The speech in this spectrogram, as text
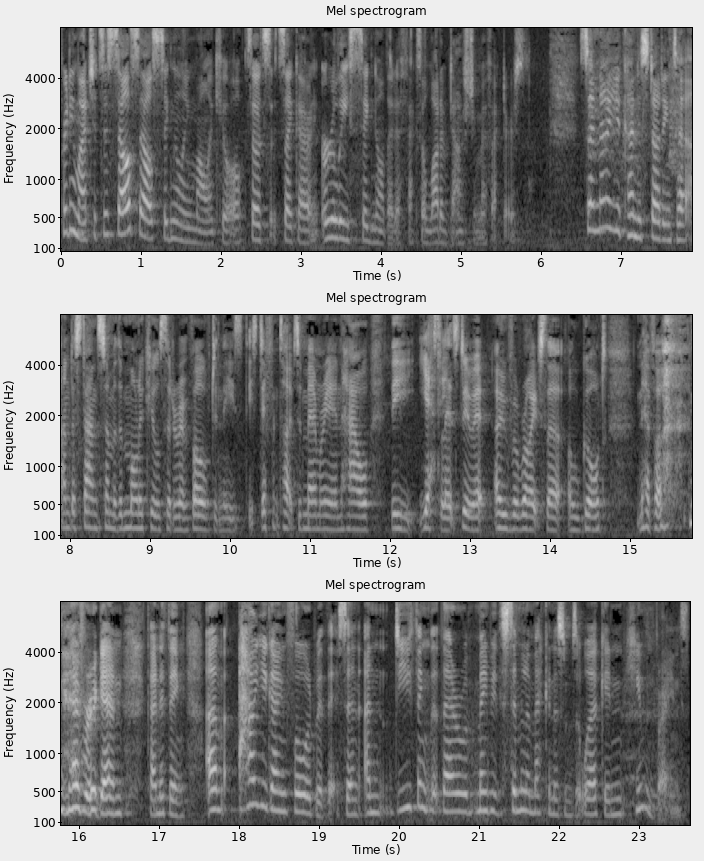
Pretty much. It's a cell-cell signaling molecule. So it's, it's like an early signal that affects a lot of downstream effectors. So now you're kind of starting to understand some of the molecules that are involved in these these different types of memory and how the yes, let's do it overwrites the oh god, never, never again kind of thing. Um, how are you going forward with this? And and do you think that there are maybe similar mechanisms at work in human brains?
